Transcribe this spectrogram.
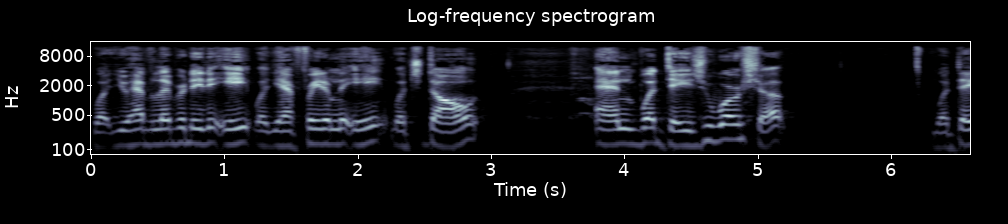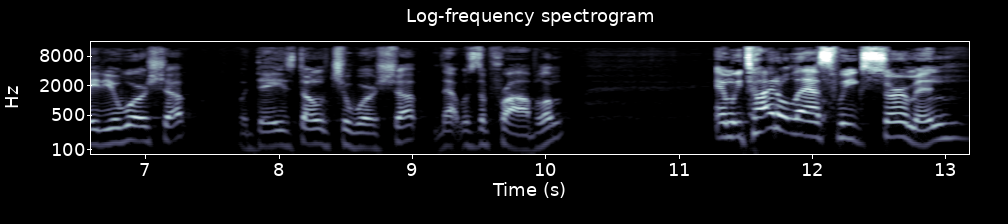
What you have liberty to eat, what you have freedom to eat, what you don't. And what days you worship. What day do you worship? What days don't you worship? That was the problem. And we titled last week's sermon,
